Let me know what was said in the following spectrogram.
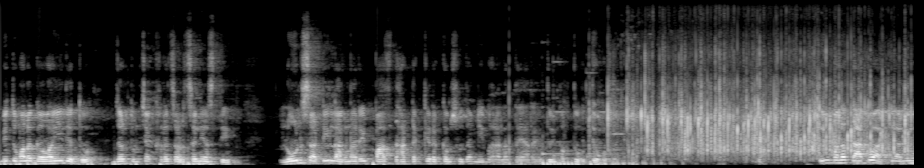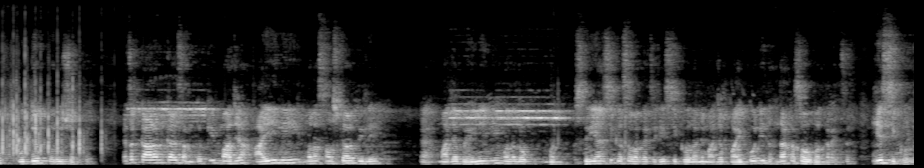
मी तुम्हाला गवाही देतो जर तुमच्या खरंच अडचणी असतील लोनसाठी लागणारे पाच दहा टक्के रक्कम सुद्धा मी भरायला तयार आहे. तुम्ही फक्त उद्योग करा. तुम्ही मला दाखवा की आम्ही उद्योग करू शकतो. याचं कारण काय सांगतो की माझ्या आईने मला संस्कार दिले. काय? माझ्या बहिणीने मला लोक स्त्रियांशी कसं वागायचं हे शिकवलं आणि माझ्या बायकोनी धंदा कसा उभा करायचा हे शिकवलं.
